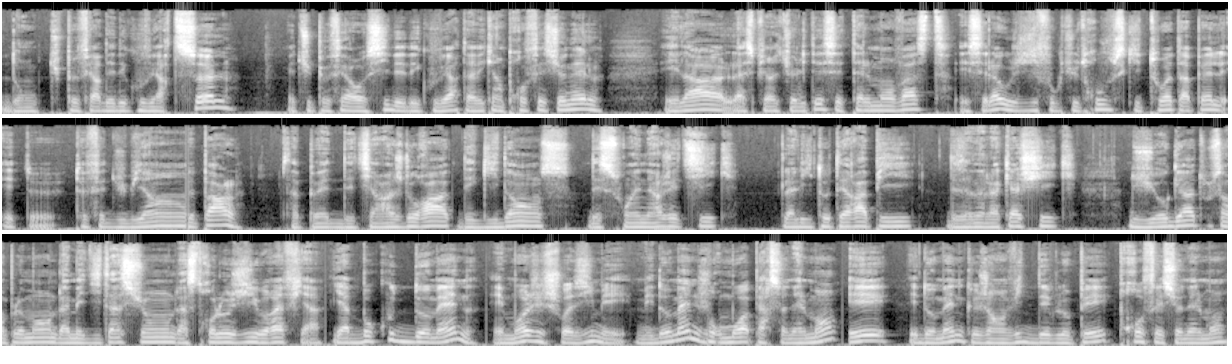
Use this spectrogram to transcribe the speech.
Donc tu peux faire des découvertes seul, mais tu peux faire aussi des découvertes avec un professionnel. Et là, la spiritualité, c'est tellement vaste. Et c'est là où je dis, il faut que tu trouves ce qui, toi, t'appelle et te, te fait du bien, te parle. Ça peut être des tirages d'oracle, des guidances, des soins énergétiques, de la lithothérapie, des annales akashiques, du yoga tout simplement, de la méditation, de l'astrologie, bref, il y a, beaucoup de domaines. Et moi, j'ai choisi mes, mes domaines pour moi personnellement et les domaines que j'ai envie de développer professionnellement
